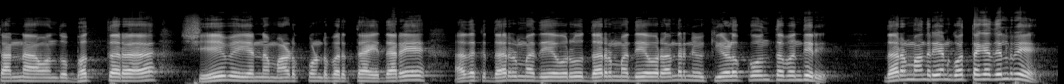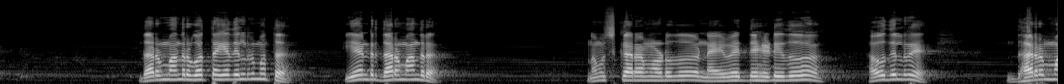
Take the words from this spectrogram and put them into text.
ತನ್ನ ಒಂದು ಭಕ್ತರ ಸೇವೆಯನ್ನು ಮಾಡಿಕೊಂಡು ಬರ್ತಾ ಇದ್ದಾರೆ. ಅದಕ್ಕೆ ಧರ್ಮದೇವರು ಧರ್ಮದೇವರು ಅಂದ್ರೆ ನೀವು ಕೇಳ್ಕೊಂತ ಬಂದಿರಿ. ಧರ್ಮ ಅಂದ್ರೆ ಏನು ಗೊತ್ತಾಗ್ಯದಿಲ್ರಿ? ಧರ್ಮ ಅಂದ್ರೆ ಗೊತ್ತಾಗ್ಯದಿಲ್ರಿ ಮತ್ತು? ಏನು ರೀ ಧರ್ಮ ಅಂದ್ರೆ? ನಮಸ್ಕಾರ ಮಾಡೋದು, ನೈವೇದ್ಯ ಹಿಡಿದು, ಹೌದಿಲ್ರಿ? ಧರ್ಮ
